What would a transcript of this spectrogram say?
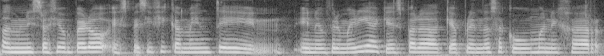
Administración, pero específicamente en, en, enfermería, que es para que aprendas a cómo manejar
